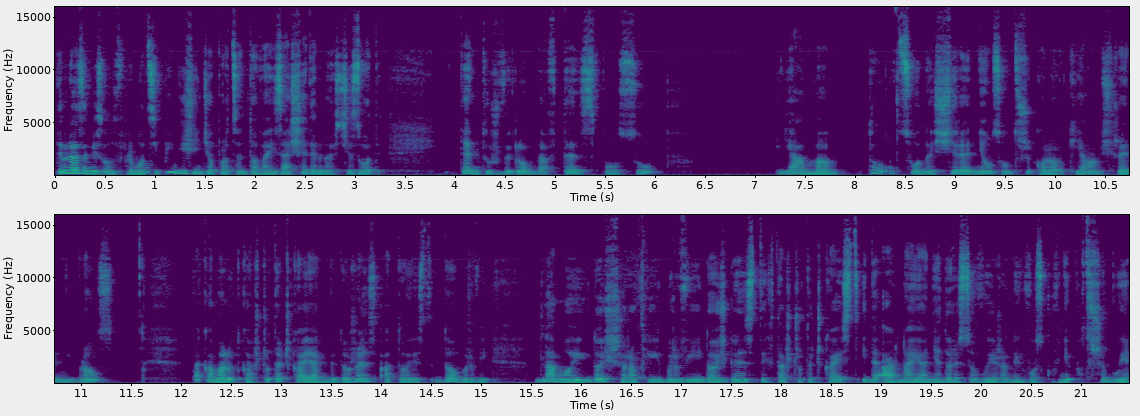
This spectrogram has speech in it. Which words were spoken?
Tym razem jest on w promocji 50% za 17 zł. Ten tusz wygląda w ten sposób. Ja mam tą odsłonę średnią, są trzy kolorki, ja mam średni brąz. Taka malutka szczoteczka jakby do rzęs, a to jest do brwi. Dla moich dość szerokich brwi, dość gęstych, ta szczoteczka jest idealna. Ja nie dorysowuję żadnych włosków, nie potrzebuję,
